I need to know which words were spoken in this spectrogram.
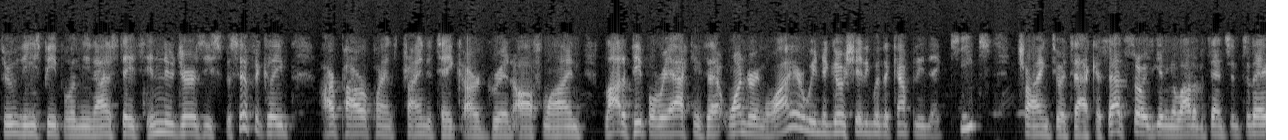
through these people in the United States, in New Jersey specifically, our power plants trying to take our grid offline. A lot of people reacting to that, wondering why are we negotiating with a company that keeps trying to attack us? That story is getting a lot of attention today.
